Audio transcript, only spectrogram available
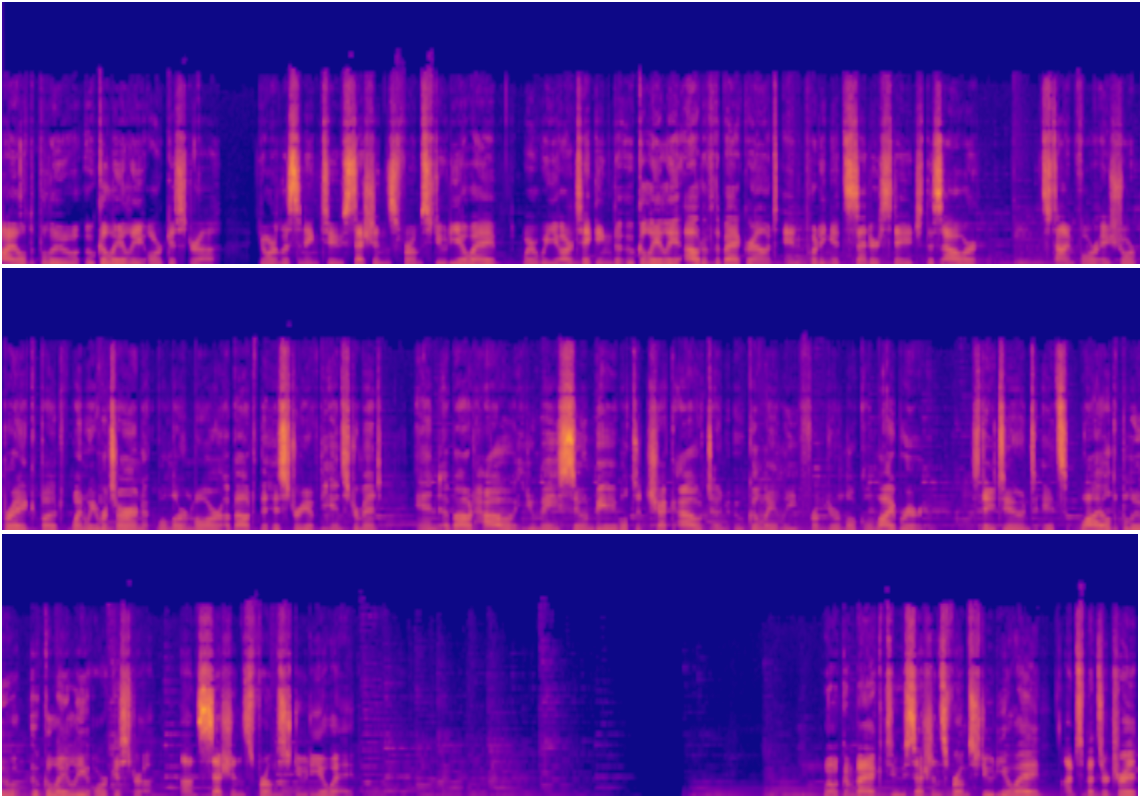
Wild Blue Ukulele Orchestra. You're listening to Sessions from Studio A, where we are taking the ukulele out of the background and putting it center stage this hour. It's time for a short break, but when we return, we'll learn more about the history of the instrument and about how you may soon be able to check out an ukulele from your local library. Stay tuned, it's Wild Blue Ukulele Orchestra on Sessions from Studio A. Welcome back to Sessions from Studio A. I'm Spencer Tritt.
